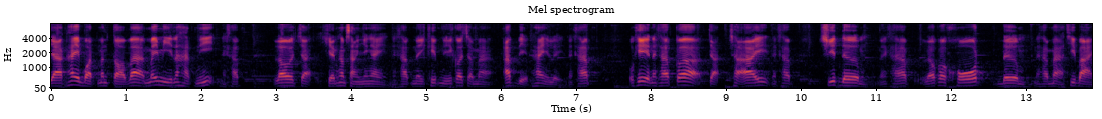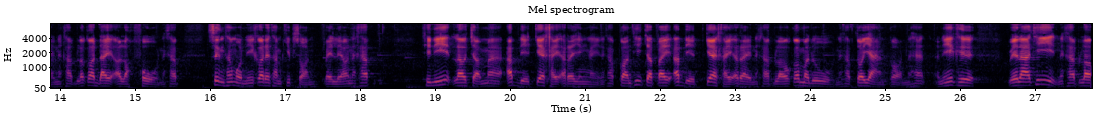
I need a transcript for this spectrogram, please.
อยากให้บอทมันตอบว่าไม่มีรหัสนี้นะครับเราจะเขียนคำสั่งยังไงนะครับในคลิปนี้ก็จะมาอัปเดตให้เลยนะครับโอเคนะครับก็จะใช้นะครับชีตเดิมนะครับแล้วก็โค้ดเดิมนะครับมาอธิบายนะครับแล้วก็ dialog flow นะครับ ซึ่งทั้งหมดนี้ก็ได้ทำคลิปสอนไปแล้วนะครับ ทีนี้เราจะมาอัปเดตแก้ไขอะไรยังไงนะครับ ก่อนที่จะไปอัปเดตแก้ไขอะไรนะครับ เราก็มาดูนะครับตัวอย่างก่อนนะฮะอันนี้คือเวลาที่นะครับเรา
